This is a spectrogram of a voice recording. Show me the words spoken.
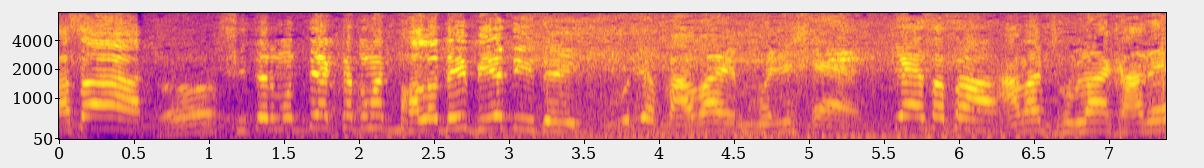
আচ্ছা, শীতের মধ্যে একটা তোমার ভালো দেয় বিয়ে দিয়ে দেয় বাবা মরে আচ্ছা? আমার ঝুলা খাবে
